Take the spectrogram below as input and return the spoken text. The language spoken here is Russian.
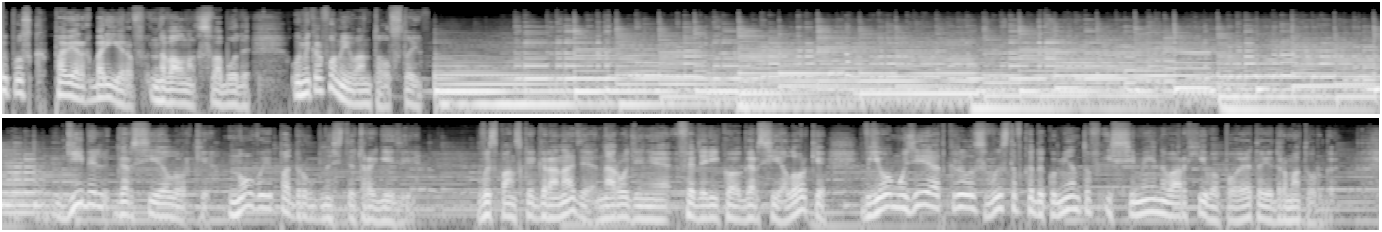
Выпуск «Поверх барьеров» на волнах свободы. У микрофона Иван Толстой. Гибель Гарсия Лорки. Новые подробности трагедии. В испанской Гранаде, на родине Федерико Гарсия Лорки, в его музее открылась выставка документов из семейного архива поэта и драматурга.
